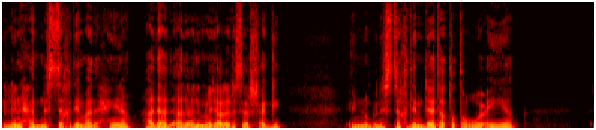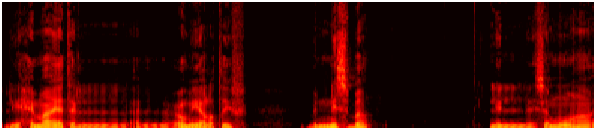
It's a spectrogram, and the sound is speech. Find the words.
اللي نحن بنستخدمها دحين هذا هذا هذا مجال ال research حقي إنه بنستخدم data تطوعية لحماية ال- العمي يا لطيف بالنسبة للي يسموها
